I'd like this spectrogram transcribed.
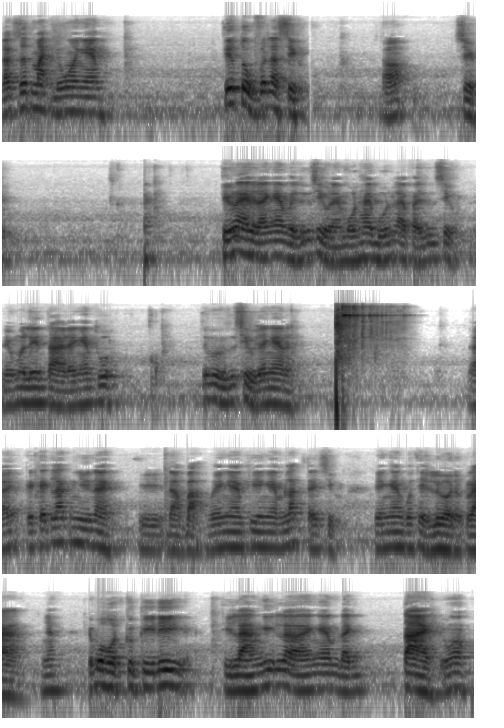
Lắc rất mạnh đúng không anh em? Tiếp tục vẫn là xỉu. Đó, xỉu. Tiếng này là anh em phải giữ xỉu này, một, hai, bốn là phải giữ xỉu. Nếu mà lên tài là anh em thua. Tiếp tục giữ xỉu cho anh em này. Đấy, cái cách lắc như này thì đảm bảo với anh em khi anh em lắc tài xỉu thì anh em có thể lừa được làng nhé cái bộ hột cực kỳ đi thì làng nghĩ là anh em đánh tài đúng không?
